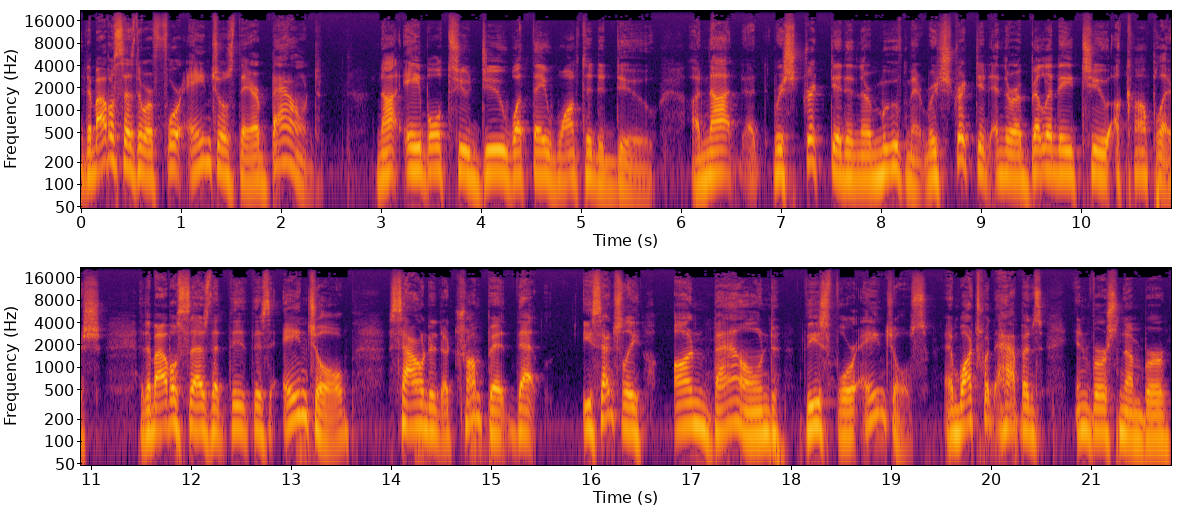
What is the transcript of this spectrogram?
The Bible says there were four angels there bound, not able to do what they wanted to do, uh, not uh, restricted in their movement, restricted in their ability to accomplish. And the Bible says that th- this angel sounded a trumpet that essentially unbound these four angels. And watch what happens in verse number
